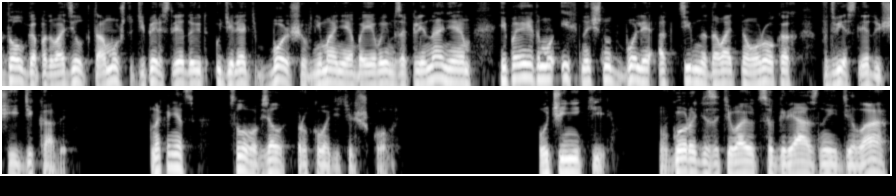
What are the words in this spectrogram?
долго подводил к тому, что теперь следует уделять больше внимания боевым заклинаниям, и поэтому их начнут более активно давать на уроках в две следующие декады. Наконец, слово взял руководитель школы. Ученики. В городе затеваются грязные дела,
